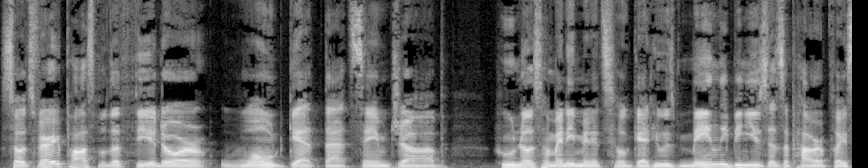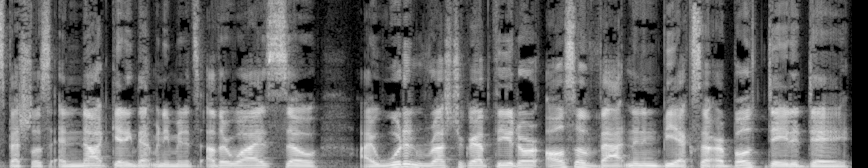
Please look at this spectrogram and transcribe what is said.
So it's very possible that Theodore won't get that same job. Who knows how many minutes he'll get? He was mainly being used as a power play specialist and not getting that many minutes otherwise. So I wouldn't rush to grab Theodore. Also, Vatanen and Bieksa are both day to day.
